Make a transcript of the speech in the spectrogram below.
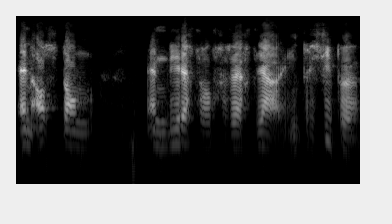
En als dan, en die rechter had gezegd, ja, in principe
